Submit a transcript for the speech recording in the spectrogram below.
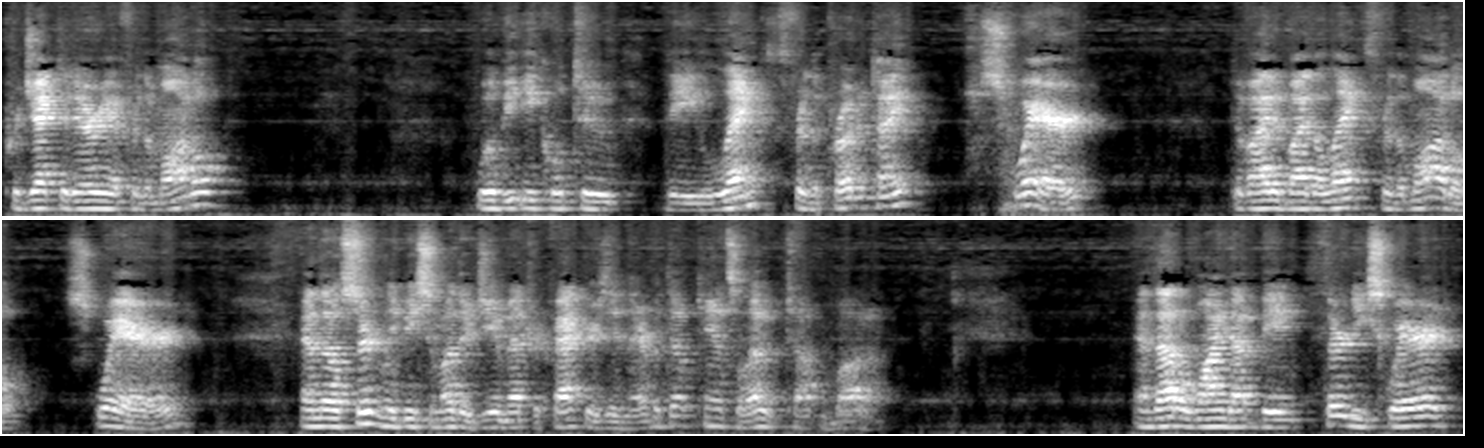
projected area for the model will be equal to the length for the prototype squared divided by the length for the model squared. And there'll certainly be some other geometric factors in there, but they'll cancel out top and bottom. And that'll wind up being 30 squared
